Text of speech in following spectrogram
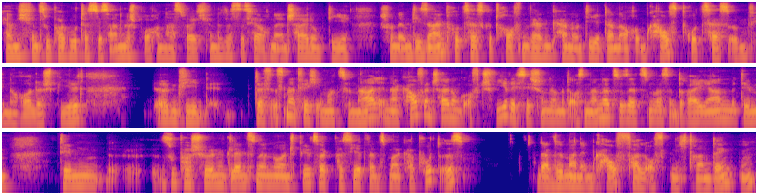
Ähm, ich finde es super gut, dass du es angesprochen hast, weil ich finde, das ist ja auch eine Entscheidung, die schon im Designprozess getroffen werden kann und die dann auch im Kaufprozess irgendwie eine Rolle spielt. Irgendwie, das ist natürlich emotional in der Kaufentscheidung oft schwierig, sich schon damit auseinanderzusetzen, was in drei Jahren mit dem, dem äh, super glänzenden neuen Spielzeug passiert, wenn es mal kaputt ist. Da will man im Kauffall oft nicht dran denken.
